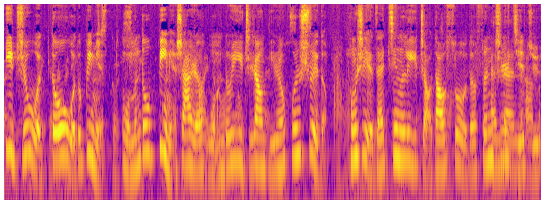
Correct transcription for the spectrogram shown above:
一直我都我都避免，我们都避免杀人，我们都一直让敌人昏睡的，同时也在尽力找到所有的分支结局。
